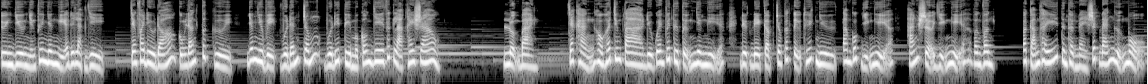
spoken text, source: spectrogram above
Tuyên dương những thứ nhân nghĩa để làm gì? Chẳng phải điều đó cũng đáng tức cười giống như việc vừa đánh trống vừa đi tìm một con dê thất lạc hay sao? Luận bàn. Chắc hẳn hầu hết chúng ta đều quen với tư tưởng nhân nghĩa được đề cập trong các tiểu thuyết như Tam Quốc diễn nghĩa, Hán sở diễn nghĩa, vân vân. Và cảm thấy tinh thần này rất đáng ngưỡng mộ.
